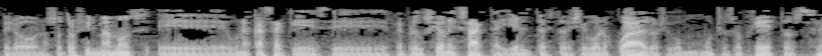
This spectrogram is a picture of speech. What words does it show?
pero nosotros filmamos eh, una casa que es eh, reproducción exacta y él entonces llevó los cuadros, llevó muchos objetos, Sí.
